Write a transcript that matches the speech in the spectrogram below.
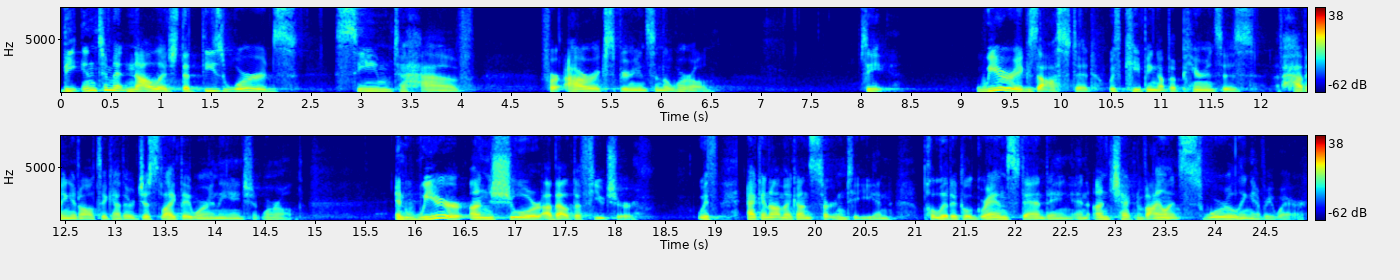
the intimate knowledge that these words seem to have for our experience in the world. See, we're exhausted with keeping up appearances of having it all together, just like they were in the ancient world. And we're unsure about the future with economic uncertainty and political grandstanding and unchecked violence swirling everywhere.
